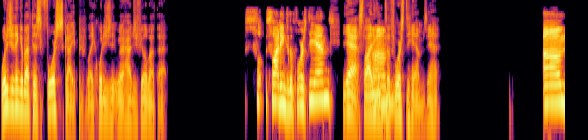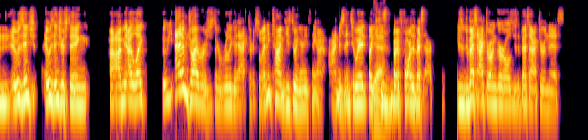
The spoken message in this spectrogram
What did you think about this force Skype? Like what did you how did you feel about that? Sl- sliding to the Force DMs. Yeah, sliding into Um, force DMs. Yeah. Um, it was in- it was interesting. I, I mean, I like Adam Driver is just like a really good actor. So anytime he's doing anything, I, I'm just into it. Like Yeah. he's by far the best actor. He's the best actor on Girls. He's the best actor in this.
